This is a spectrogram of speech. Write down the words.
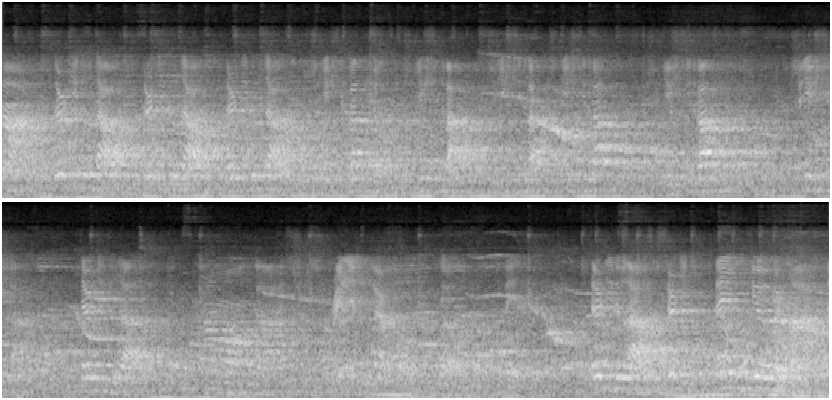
kind. 32,000, 32,000, 32,000, 32 tysiące, 32, 32, 32, 32, 32, 32,000. Come on, guys. Brilliant. We're well, well, bit. 32,000, 32. Thank you very much.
